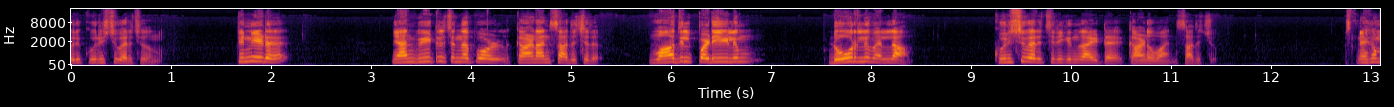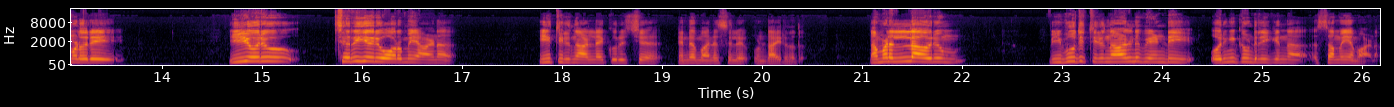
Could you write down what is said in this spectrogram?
ഒരു കുരിശ് വരച്ചു തന്നു. പിന്നീട് ഞാൻ വീട്ടിൽ ചെന്നപ്പോൾ കാണാൻ സാധിച്ചത് വാതിൽപ്പടിയിലും ഡോറിലുമെല്ലാം കുരിശു വരച്ചിരിക്കുന്നതായിട്ട് കാണുവാൻ സാധിച്ചു. സ്നേഹമുള്ളവരെ ഈ ഒരു ചെറിയൊരു ഓർമ്മയാണ് ഈ തിരുനാളിനെക്കുറിച്ച് എന്റെ മനസ്സിൽ ഉണ്ടായിരുന്നത്. നമ്മളെല്ലാവരും വിഭൂതി തിരുനാളിന് വേണ്ടി ഒരുങ്ങിക്കൊണ്ടിരിക്കുന്ന സമയമാണ്.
